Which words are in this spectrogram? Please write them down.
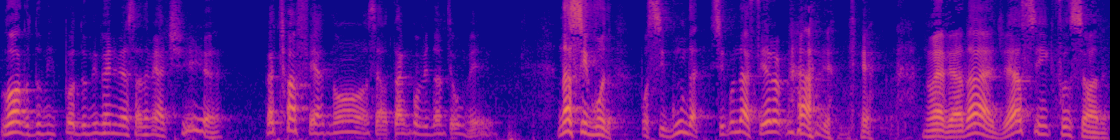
Logo domingo. Pô, domingo é aniversário da minha tia. Vai ter uma festa. Nossa, ela está me convidando ter um meio. Na segunda. Pô, segunda, segunda-feira. Ah, meu Deus. Não é verdade? É assim que funciona.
